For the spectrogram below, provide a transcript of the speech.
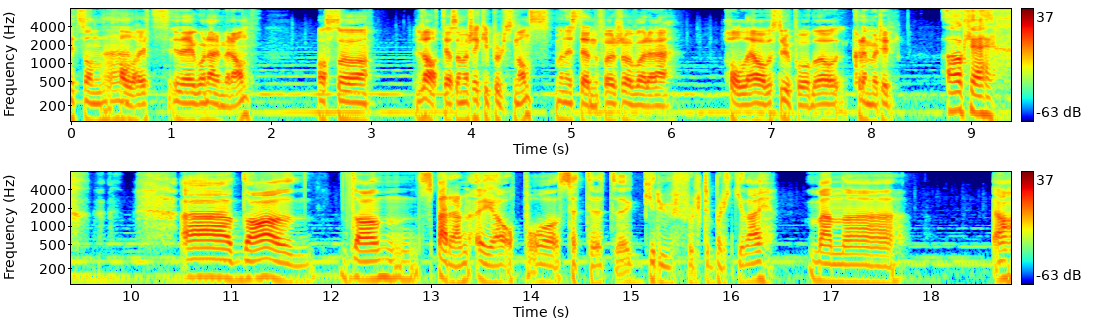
litt sånn uh. halvhøyt idet jeg går nærmere han. Og så later jeg som jeg sjekker pulsen hans, men istedenfor så bare holder jeg over strupehodet og klemmer til. Ok. Eh, da Da sperrer han øya opp og setter et grufullt blikk i deg. Men eh, ja.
